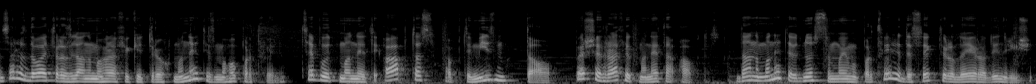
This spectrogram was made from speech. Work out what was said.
А зараз давайте розглянемо графіки трьох монет із мого портфелю. Це будуть монети Aptos, Optimism, TAO. Перший графік монета Aptos. Дана монета відноситься в моєму портфелі до сектору Layer 1 рішень.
